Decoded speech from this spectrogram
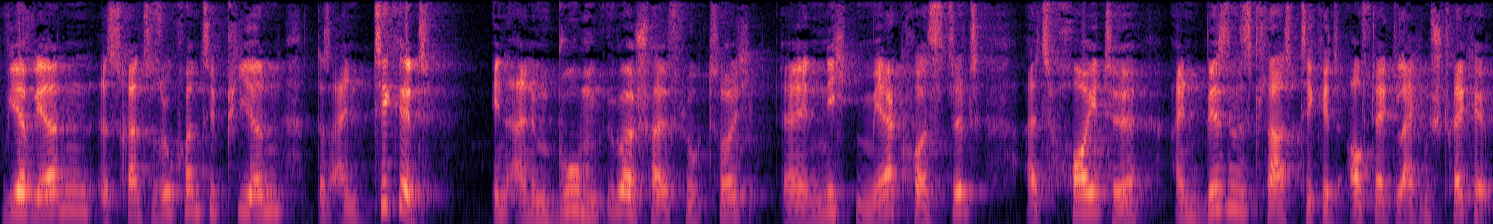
wir werden das Ganze so konzipieren, dass ein Ticket in einem Boom-Überschallflugzeug äh, nicht mehr kostet als heute ein Business-Class-Ticket auf der gleichen Strecke.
